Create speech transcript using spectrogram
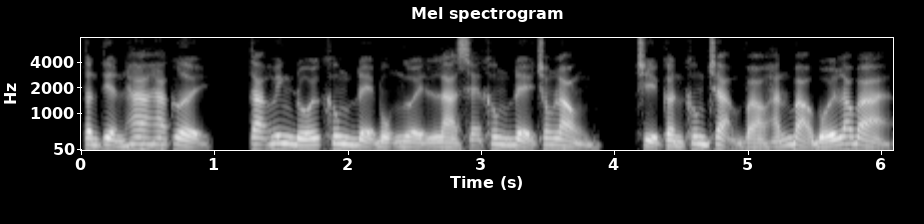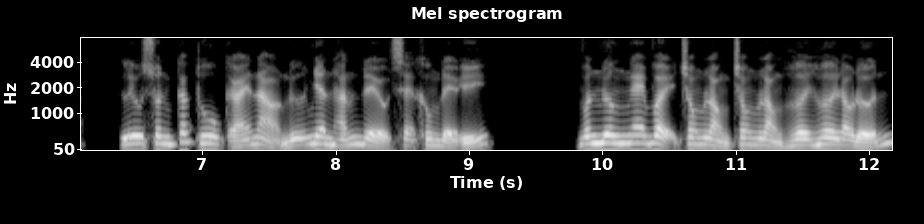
Tần Tiện ha ha cười, tạ huynh đối không để bụng người là sẽ không để trong lòng, chỉ cần không chạm vào hắn bảo bối lão bà, Lưu Xuân các thu cái nào nữ nhân hắn đều sẽ không để ý. Vân Nương nghe vậy trong lòng trong lòng hơi hơi đau đớn.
